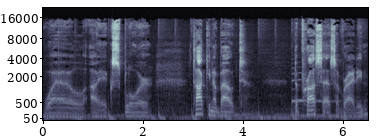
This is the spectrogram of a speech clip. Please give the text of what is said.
while I explore talking about the process of writing,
